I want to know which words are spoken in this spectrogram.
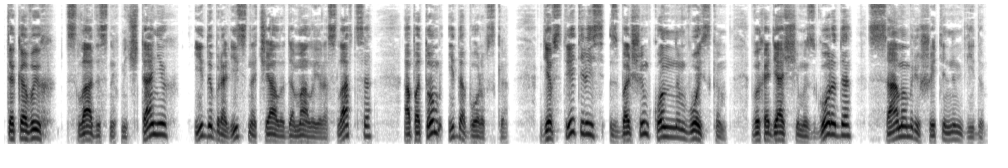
таковых сладостных мечтаниях и добрались сначала до Малоярославца, а потом и до Боровска, где встретились с большим конным войском, выходящим из города с самым решительным видом.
